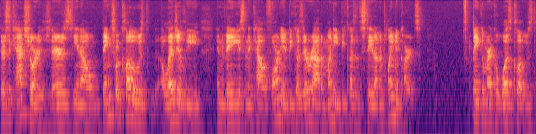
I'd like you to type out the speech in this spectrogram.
there's a cash shortage. There's you know banks were closed allegedly in vegas and in california because they were out of money because of the state unemployment cards. Bank of america was closed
